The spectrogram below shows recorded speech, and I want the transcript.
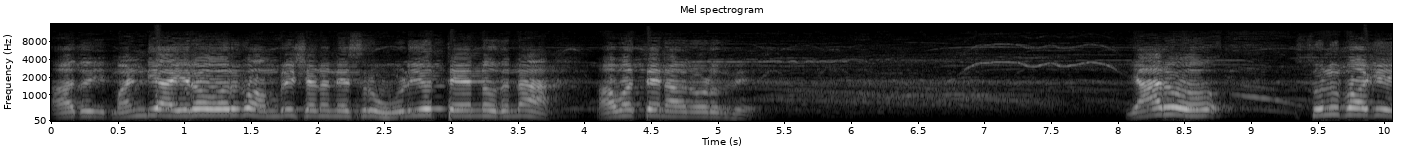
ಅದು ಮಂಡ್ಯ ಇರೋವರೆಗೂ ಅಂಬರೀಷ್ ಅಣ್ಣನ ಹೆಸರು ಉಳಿಯುತ್ತೆ ಅನ್ನೋದನ್ನ ಅವತ್ತೇ ನಾವು ನೋಡಿದ್ವಿ. ಯಾರು ಸುಲಭವಾಗಿ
